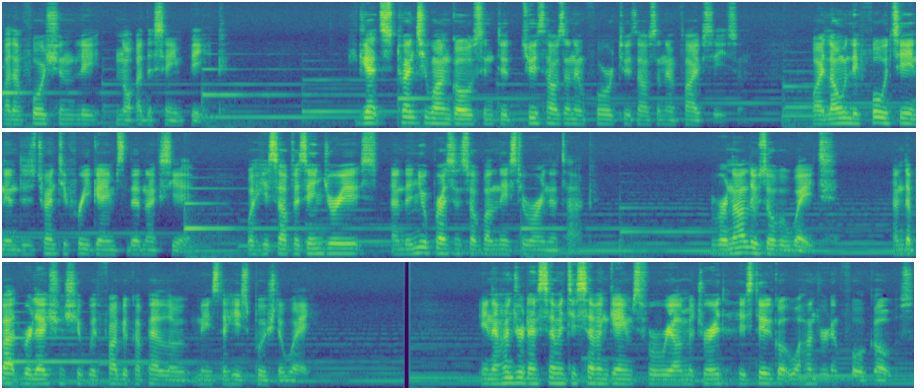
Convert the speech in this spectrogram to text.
but unfortunately not at the same peak. He gets 21 goals into the 2004-2005 season, while only 14 in the 23 games the next year, where he suffers injuries and the new presence of Van Nistelrooy in attack. Ronaldo is overweight, and the bad relationship with Fabio Capello means that he's pushed away. In 177 games for Real Madrid, he still got 104 goals.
